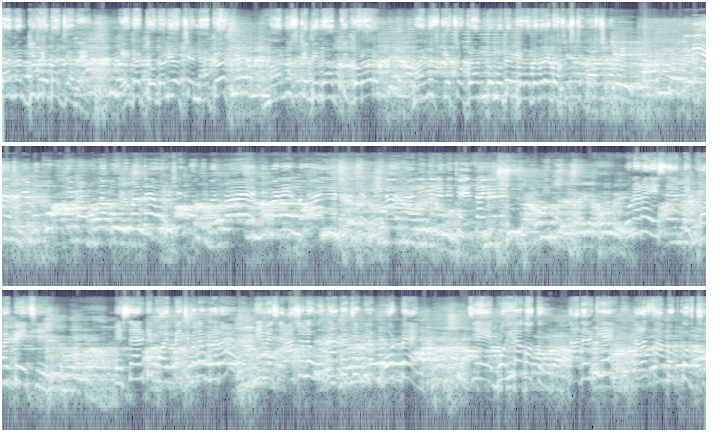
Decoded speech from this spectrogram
তার নাম কি করে বাদ যাবে? এটা টোটালি হচ্ছে নাটক। মানুষকে বিভ্রান্তি করার, মানুষকে চক্রান্ত মধ্যে ফেলে দেবার একটা চেষ্টা করছে। পেয়েছে। এসআইআরকে ভয় পেয়েছে বলে ওনারা নেমেছে। আসলে ওনাদের যে ভোট ব্যাংক, যে বহিরাগত, তাদেরকে তারা সাপোর্ট করছে।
